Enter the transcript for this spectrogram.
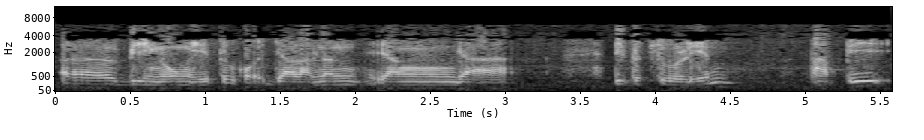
eh, bingung itu kok jalanan yang nggak dibetulin, tapi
